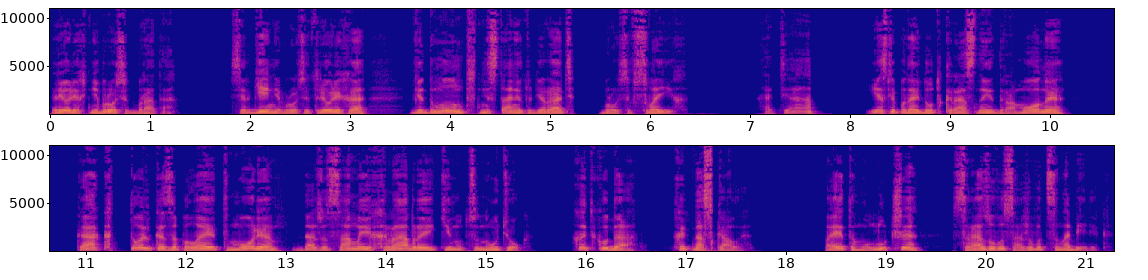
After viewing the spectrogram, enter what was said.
Рерих не бросит брата. Сергей не бросит Рериха, Ведмунд не станет удирать, бросив своих. Хотя, если подойдут красные драмоны, как только запылает море, даже самые храбрые кинутся на утек. Хоть куда, хоть на скалы. Поэтому лучше сразу высаживаться на берег.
